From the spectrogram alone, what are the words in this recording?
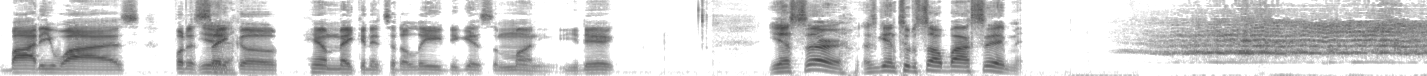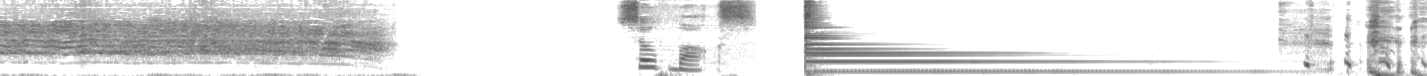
body wise, for the Yeah. sake of him making it to the league to get some money. You dig? Yes, sir. Let's get into the soapbox segment. Soapbox.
